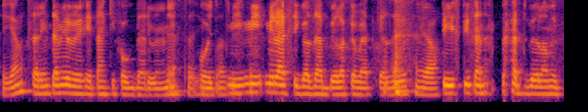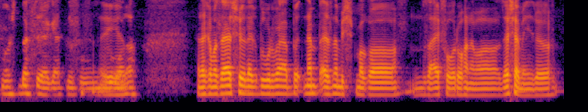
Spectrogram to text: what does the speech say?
Igen? Szerintem jövő héten ki fog derülni, Érte, hogy mi, mi, mi lesz igaz ebből a következő ja. 10-15 percből, amit most beszélgetni fogunk Igen. róla. Nekem az első legdurvább, nem, ez nem is maga az iPhone-ról, hanem az eseményről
